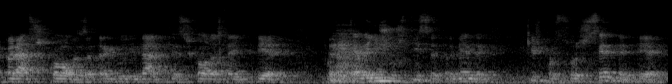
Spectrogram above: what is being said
uh, para as escolas a tranquilidade que as escolas têm que ter, porque aquela injustiça tremenda que os professores sentem ter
